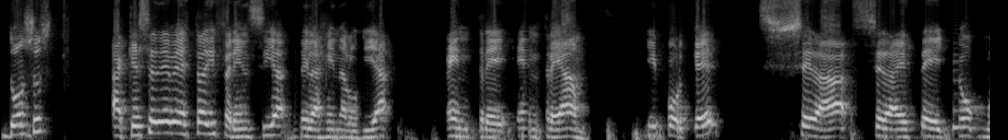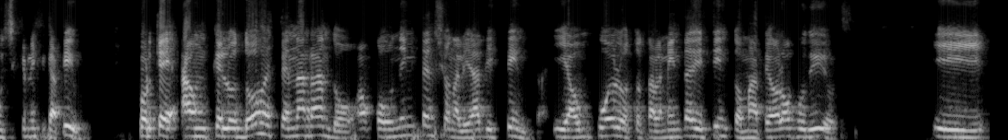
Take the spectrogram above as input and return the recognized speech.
Entonces, ¿a qué se debe esta diferencia de la genealogía entre, entre ambos? ¿Y por qué se da, se da este hecho muy significativo? Porque aunque los dos estén narrando con una intencionalidad distinta y a un pueblo totalmente distinto, Mateo a los judíos y,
